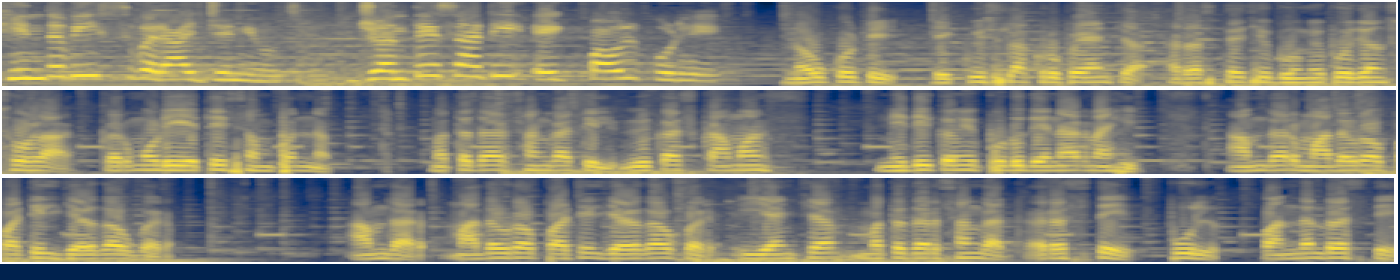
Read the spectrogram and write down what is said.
हिंदवी स्वराज्य न्यूज. जनतेसाठी एक पाऊल पुढे. नऊ कोटी एकवीस लाख रुपयांच्या रस्त्याची भूमिपूजन सोहळा करमोडी येथे संपन्न. मतदारसंघातील विकास कामांस निधी कमी पडू देणार नाही. आमदार माधवराव पाटील जळगावकर. आमदार माधवराव पाटील जळगावकर यांच्या मतदारसंघात रस्ते पूल पांदन रस्ते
